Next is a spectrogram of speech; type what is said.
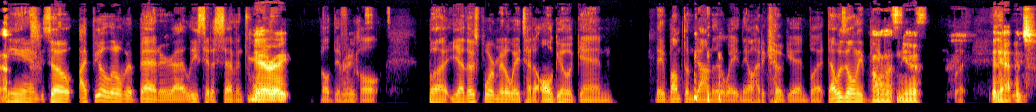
And so I feel a little bit better. I at least hit a 720. yeah, right. Felt Right. difficult. But yeah, those poor middleweights had to all go again. They bumped them down to their weight and they all had to go again. But that was the only Oh, yeah. But It happens.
